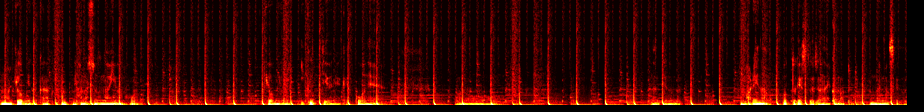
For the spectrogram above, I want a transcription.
あんまり興味がいかなくて本当に話の内容の方に興味がいくっていうね結構ねあのーなんていうの稀なポッドキャストじゃないかなと思いますけどね。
